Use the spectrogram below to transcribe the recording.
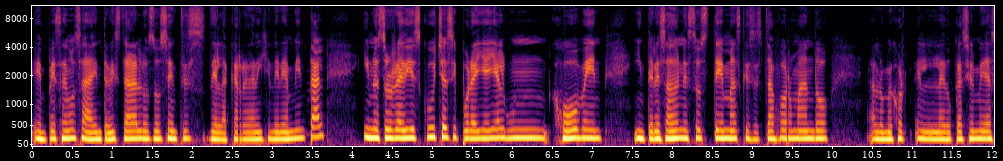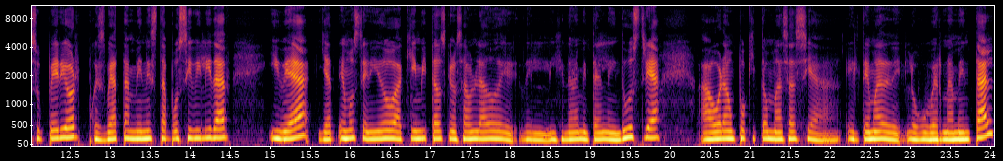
empecemos a entrevistar a los docentes de la carrera de ingeniería ambiental y nuestros radioescuchas, si por ahí hay algún joven interesado en estos temas que se está formando a lo mejor en la educación media superior, pues vea también esta posibilidad y vea, ya hemos tenido aquí invitados que nos han hablado de, del ingeniero ambiental en la industria, ahora un poquito más hacia el tema de lo gubernamental,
